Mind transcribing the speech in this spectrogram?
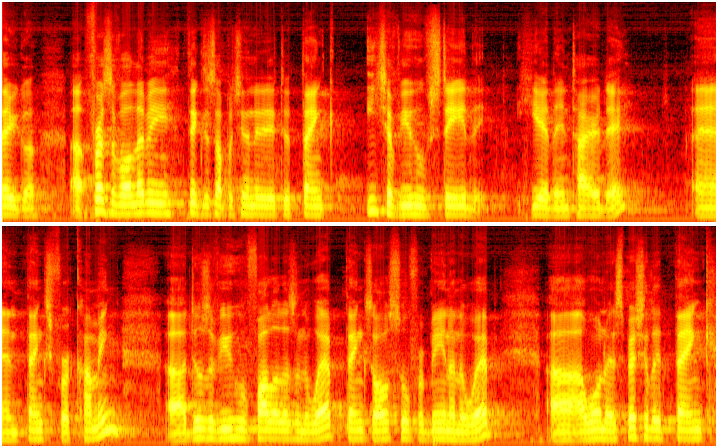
There you go. Uh, first of all, let me take this opportunity to thank each of you who've stayed here the entire day, and thanks for coming. Uh, those of you who followed us on the web, thanks also for being on the web. Uh, I want to especially thank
